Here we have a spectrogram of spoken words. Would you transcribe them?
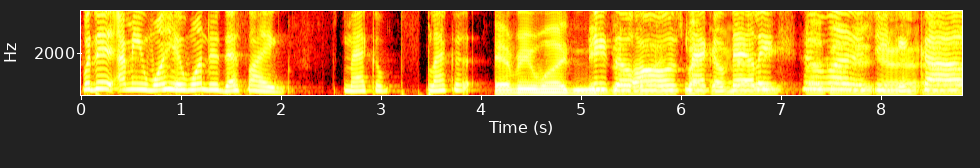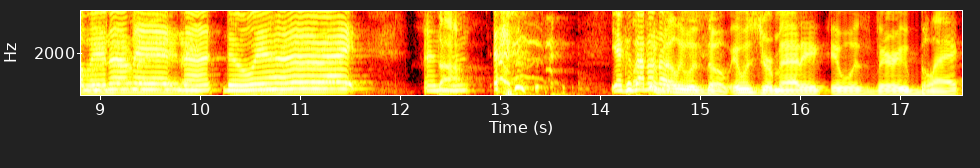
But then, I mean, one hit wonders. That's like smack a splacker. Everyone needs Needs a own smack a belly. The one that she can call uh, when I'm mad, not doing her right. Stop. Yeah, because I don't know. Belly was dope. It was dramatic. It was very black.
